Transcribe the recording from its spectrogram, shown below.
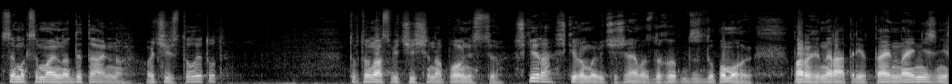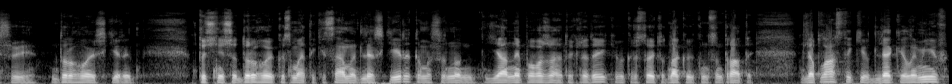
Все максимально детально очистили тут. Тобто у нас відчищена повністю шкіра. Шкіру ми відчищаємо з допомогою парогенераторів та найніжнішої дорогої шкіри, точніше дорогої косметики саме для шкіри, тому що ну, я не поважаю тих людей, які використовують однакові концентрати для пластиків, для килимів,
